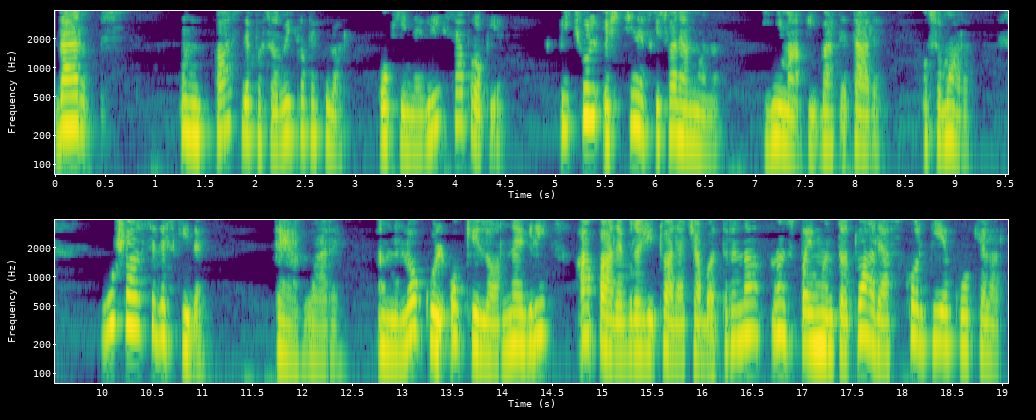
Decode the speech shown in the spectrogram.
Dar st, un pas de păsăruică pe culoare. Ochii negri se apropie. Piciul își ține scrisoarea în mână. Inima îi bate tare. O să moară. Ușa se deschide. Teroare. În locul ochilor negri apare vrăjitoarea cea bătrână, înspăimântătoarea scorpie cu ochelari.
